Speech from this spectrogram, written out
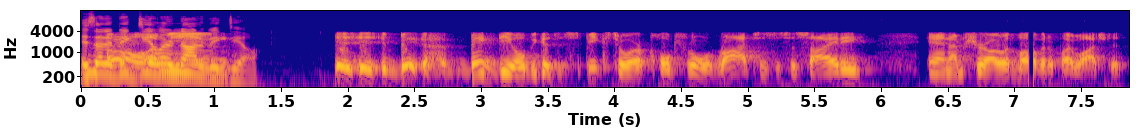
Is that a big Oh, deal I or not a big deal? It, it, it, big, big deal because it speaks to our cultural rot as a society, and I'm sure I would love it if I watched it.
